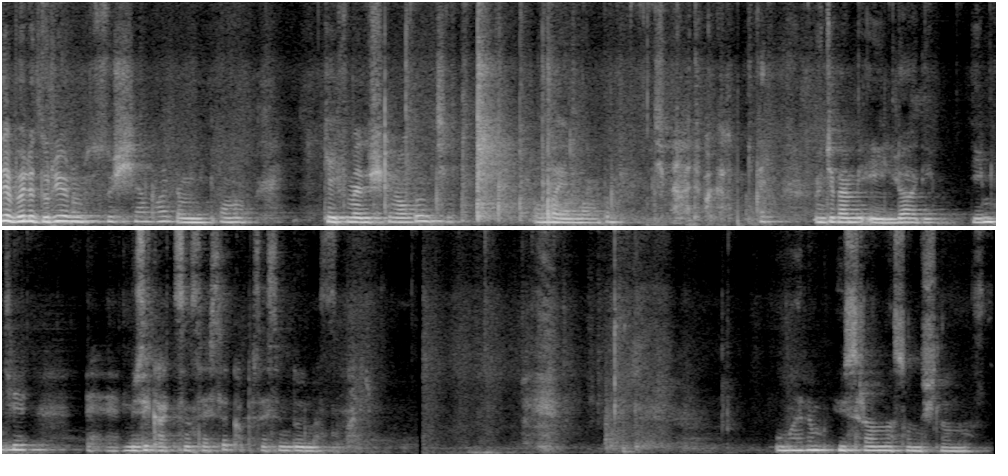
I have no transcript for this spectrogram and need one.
Bir de böyle duruyorum. Su şişem var da minik. Onu keyfime düşkün olduğum için. Onu da yanıma aldım. Şimdi hadi bakalım gidelim. Önce ben bir Eylül'ü arayayım. Diyeyim ki e, müzik açsın sesle kapı sesini duymasınlar. Umarım hüsranla sonuçlanmaz.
